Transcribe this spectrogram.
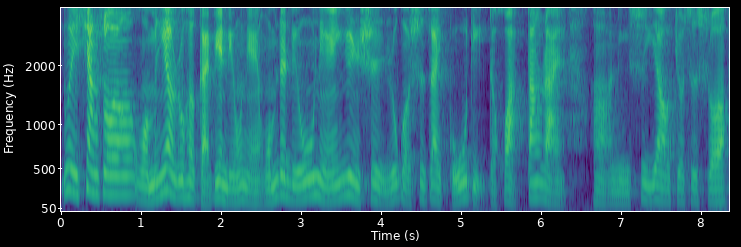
因为像说我们要如何改变流年，我们的流年运势如果是在谷底的话，当然啊，你是要就是说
